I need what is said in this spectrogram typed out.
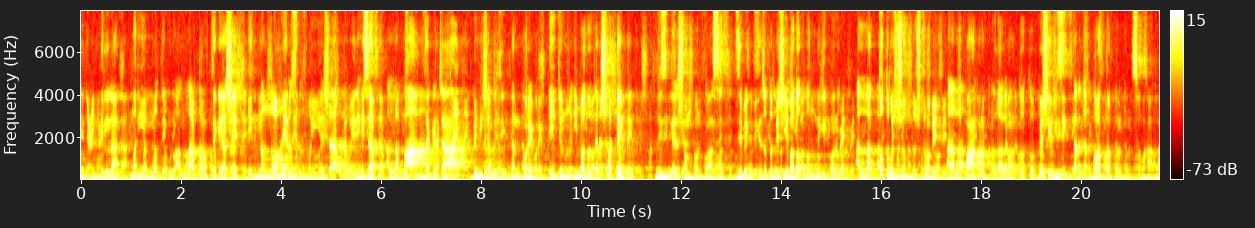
মিন ইনদিল্লাহ। মারিয়াম বলতে, এগুলো আল্লাহর তরফ থেকে আসে। ইন্নাল্লাহ ইয়ারযুকু হিসাব। আল্লাহ পাক যাকে চায় রিজিক দান করেন। এই জন্য ইবাদতের সাথে রিজিকের সম্পর্ক আছে। যে ব্যক্তি যত বেশি ইবাদত বন্দেগী করবে, আল্লাহ তত বেশি সন্তুষ্ট হবে। আর আল্লাহ পাক রব্বুল আলামিন তত বেশি রিজিক তার জন্য বরাদ্দ করবেন। সুবহানাল্লাহ।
